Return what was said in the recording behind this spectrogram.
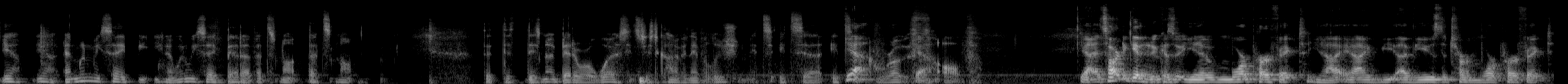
Yeah, yeah. And when we say, you know, when we say better, that's not, that's not, that there's no better or worse. It's just kind of an evolution. It's, it's a, it's yeah. a growth of. Yeah, it's hard to get into because you know more perfect. You know, I, have I've used the term more perfect.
